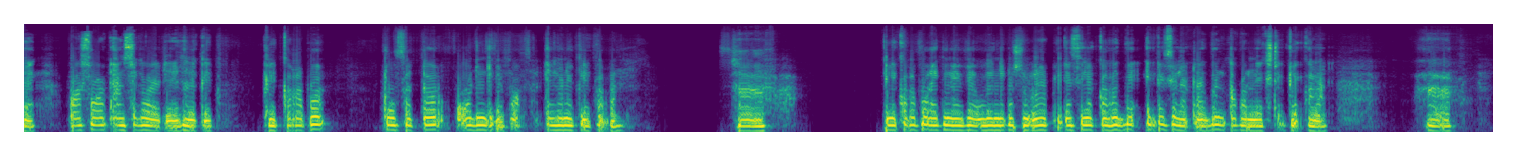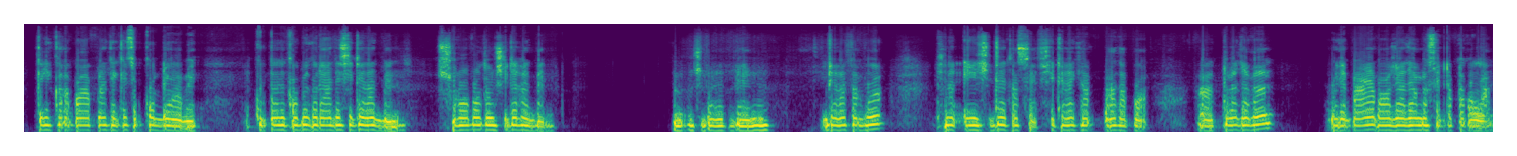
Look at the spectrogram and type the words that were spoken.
যে পাসওয়ার্ড অ্যান্ড সিকিউরিটি এখানে ক্লিক ক্লিক করার পর টু ফ্যাক্টর অথেন্টিকেশন এখানে ক্লিক করবেন। হ্যাঁ ক্লিক করার পর এখানে যে অথেন্টিকেশন এটা সিলেক্ট করা হবে এটা সিলেক্ট রাখবেন, তারপর নেক্সট ক্লিক করবেন। হ্যাঁ ক্লিক করার পর আপনাকে কিছু কোড দেওয়া হবে। কোডটাকে কপি করে আগে সেটা রাখবেন, সর্বপ্রথম সেটা রাখবেন। সেটা রাখার পর এই সেটা আছে সেটা রেখে রাখার পর চলে যাবেন ওই যে বায়া পাওয়া যায় আমরা সেট আপটা করলাম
